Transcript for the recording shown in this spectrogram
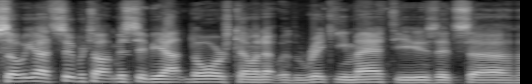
So we got Super Talk Mississippi Outdoors coming up with Ricky Matthews. It's uh,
